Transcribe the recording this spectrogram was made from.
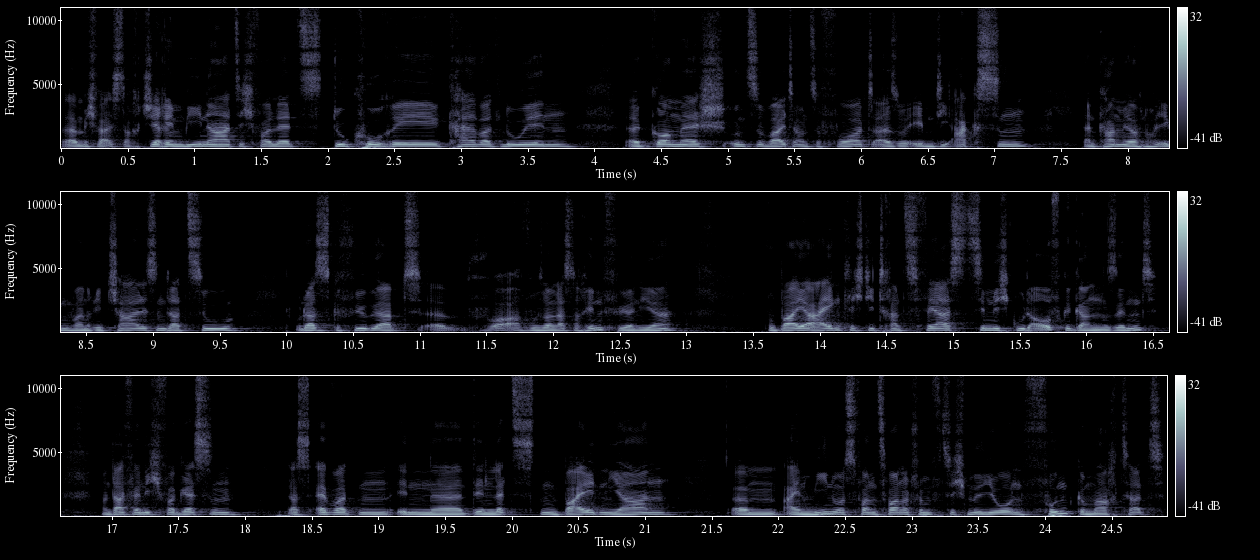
Ähm, ich weiß noch, Jeremina hat sich verletzt, Ducouré, Calvert-Lewin, äh, Gomes und so weiter und so fort. Also eben die Achsen. Dann kam ja auch noch irgendwann Richarlison dazu. Und du hast das Gefühl gehabt, äh, boah, wo soll das noch hinführen hier? Wobei ja eigentlich die Transfers ziemlich gut aufgegangen sind. Man darf ja nicht vergessen, dass Everton in äh, den letzten beiden Jahren ähm, ein Minus von 250 Millionen Pfund gemacht hat.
